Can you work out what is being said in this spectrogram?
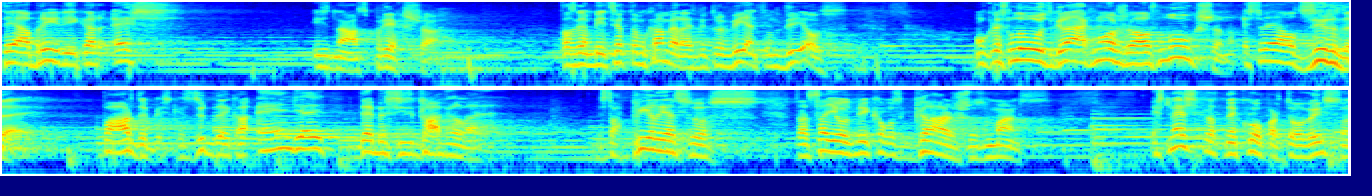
Tajā brīdī, kad es iznācu priekšā, tas gan bija cietuma kamerā, biju tur viens un dievs. Un, kad es lūdzu grēku nožēlas lūgšanu, es reāli dzirdēju, pārdabiski. Es dzirdēju, kā eņģeļi debesīs gavilē. Es tā pieliecos, tā sajūta bija kaut kas garš uz manis. Es nesapratu neko par to visu.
